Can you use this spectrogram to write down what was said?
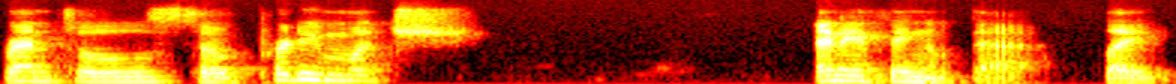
rentals. So pretty much anything of that. Like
